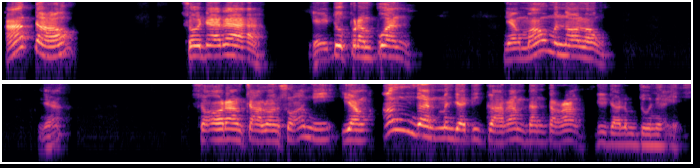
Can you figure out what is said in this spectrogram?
Atau saudara, yaitu perempuan yang mau menolong ya seorang calon suami yang enggan menjadi garam dan terang di dalam dunia ini.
